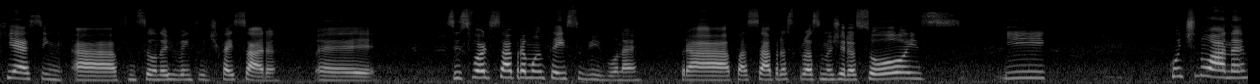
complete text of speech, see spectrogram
que é assim, a função da juventude caiçara. É, se esforçar para manter isso vivo, né? Para passar para as próximas gerações e continuar, né?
